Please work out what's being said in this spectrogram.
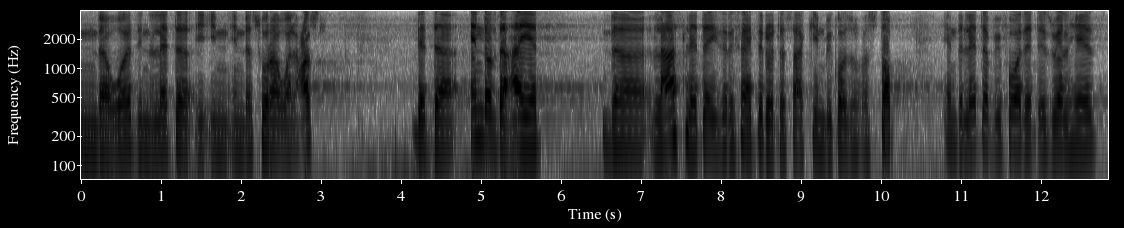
in the words in the letter in in the surah wal asr that the end of the ayat the last letter is recited with a sakin because of a stop, and the letter before that as well has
